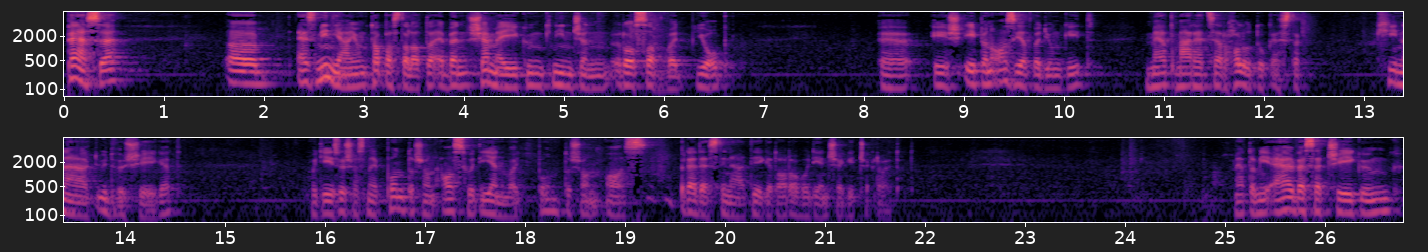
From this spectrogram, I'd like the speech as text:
Persze, ez mindjájunk tapasztalata, ebben semmelyikünk nincsen rosszabb vagy jobb, és éppen azért vagyunk itt, mert már egyszer hallottuk ezt a kínált üdvösséget, hogy Jézus azt mondja, pontosan az, hogy ilyen vagy, pontosan az predestinál téged arra, hogy én segítsek rajtad. Mert a mi elveszettségünk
